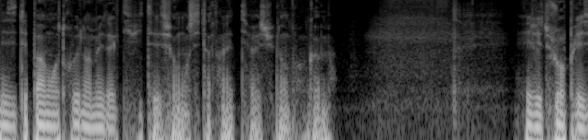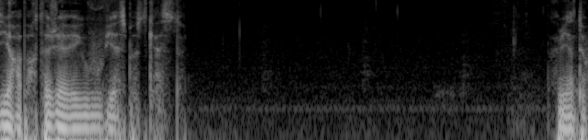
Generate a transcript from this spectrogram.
N'hésitez pas à me retrouver dans mes activités sur mon site internet-sudan.com. Et j'ai toujours plaisir à partager avec vous via ce podcast. À bientôt.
